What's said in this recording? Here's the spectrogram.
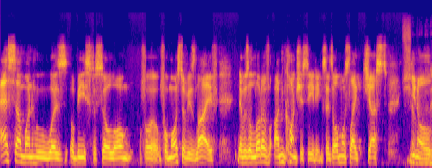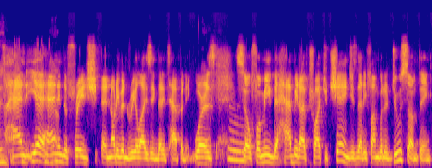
as someone who was obese for so long, for, for most of his life, there was a lot of unconscious eating. So it's almost like just, you know, hand, yeah, hand yeah. in the fridge and not even realizing that it's happening. Whereas, mm. so for me, the habit I've tried to change is that if I'm going to do something,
